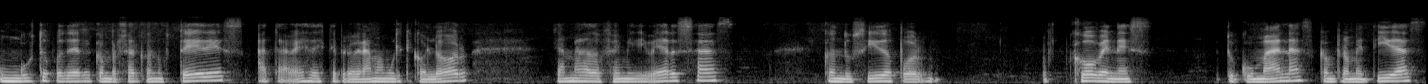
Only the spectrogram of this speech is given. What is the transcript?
un gusto poder conversar con ustedes a través de este programa multicolor llamado Femidiversas, conducido por jóvenes tucumanas comprometidas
